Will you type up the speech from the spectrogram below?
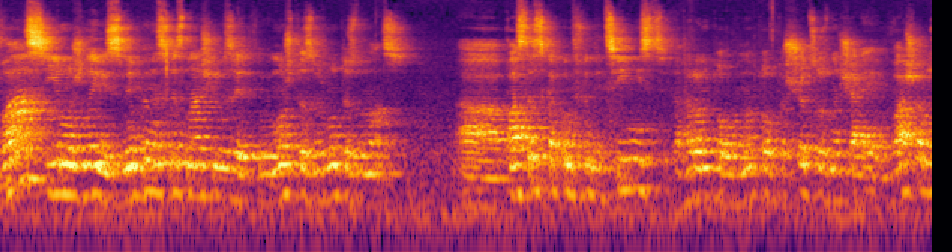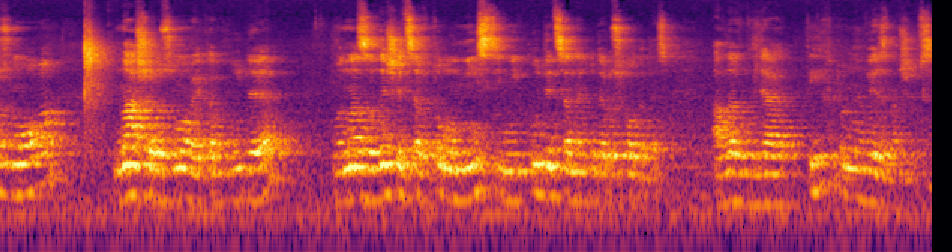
У вас є можливість, ми принесли наші візитки, ви можете звернутися до нас. Пасторська конфіденційність гарантована. Тобто, що це означає? Ваша розмова, наша розмова, яка буде, вона залишиться в тому місці, нікуди це не буде розходитися. Але для тих, хто не визначився,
